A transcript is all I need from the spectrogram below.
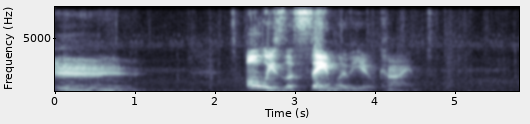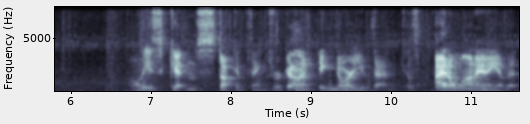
Mmm. It's always the same with you, kind. Always getting stuck in things. We're gonna ignore you then, because I don't want any of it.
